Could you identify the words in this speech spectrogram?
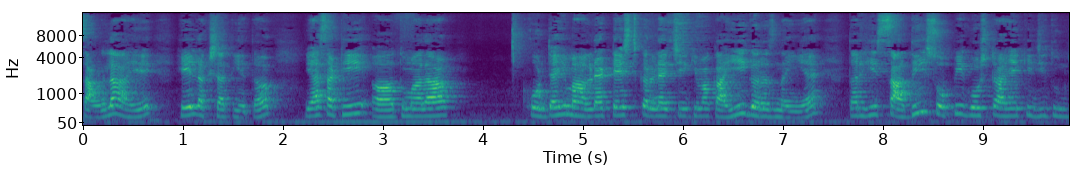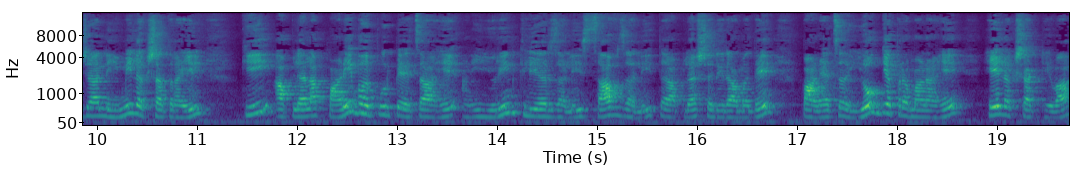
चांगलं आहे हे लक्षात येतं. यासाठी तुम्हाला कोणत्याही महागड्या टेस्ट करण्याची किंवा काहीही गरज नाही आहे तर ही साधी सोपी गोष्ट आहे की जी तुमच्या नेहमी लक्षात राहील की आपल्याला पाणी भरपूर प्यायचं आहे आणि युरिन क्लिअर झाली साफ झाली तर आपल्या शरीरामध्ये पाण्याचं योग्य प्रमाण आहे हे लक्षात ठेवा.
